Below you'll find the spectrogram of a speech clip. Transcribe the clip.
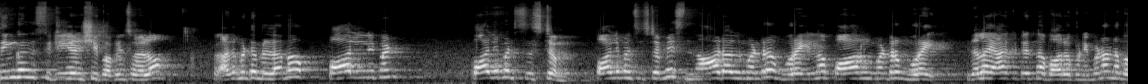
சிங்கிள் சிட்டிசன்ஷிப் அப்படின்னு சொல்லலாம். அது மட்டும் இல்லாமல் parliament parliament system parliament system is நாடாளுமன்ற முறை இல்லைன்னா பார்லிமென்ற முறை. இதெல்லாம் யார்கிட்ட இருந்தா பாரோ பண்ணிப்போம்னா நம்ம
